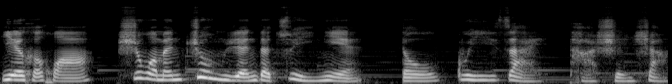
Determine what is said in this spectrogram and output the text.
耶和华使我们众人的罪孽都归在他身上。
